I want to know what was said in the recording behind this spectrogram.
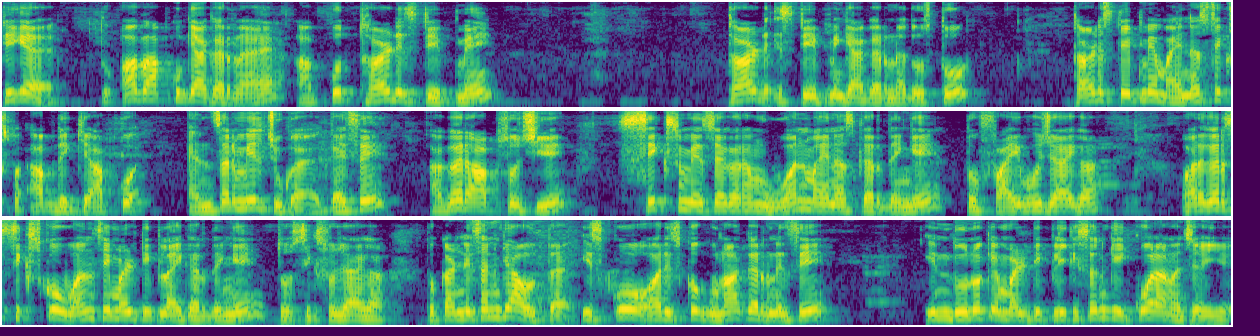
ठीक है? तो अब आपको क्या करना है? आपको थर्ड स्टेप में थर्ड स्टेप में क्या करना है दोस्तों? थर्ड स्टेप में माइनस सिक्स अब देखिए, आपको आंसर मिल चुका है, कैसे? अगर आप सोचिए सिक्स में से अगर हम वन माइनस कर देंगे तो फाइव हो जाएगा। और अगर सिक्स को वन से मल्टीप्लाई कर देंगे तो सिक्स हो जाएगा। तो कंडीशन क्या होता है? इसको और इसको गुना करने से इन दोनों के मल्टीप्लीकेशन के इक्वल आना चाहिए।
